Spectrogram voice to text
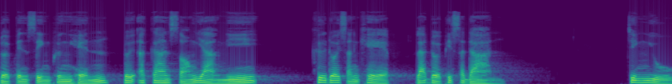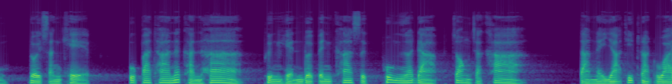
โดยเป็นสิ่งพึงเห็นโดยอาการสองอย่างนี้ คือโดยสังเขปและโดยพิสดารจริงอยู่โดยสังเขปอุปาทานขันห้าพึงเห็นโดยเป็นข้าศึกผู้เงื้อดาบจ้องจะฆ่า ตามในยะที่ตรัสไว้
